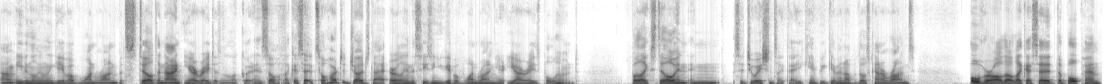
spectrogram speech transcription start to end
Um, even though he only gave up one run, but still the nine ERA doesn't look good. And so, like I said, it's so hard to judge that early in the season. You give up one run, your ERA is ballooned. But like still in, in situations like that, you can't be giving up those kind of runs. Overall, though, like I said, the bullpen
